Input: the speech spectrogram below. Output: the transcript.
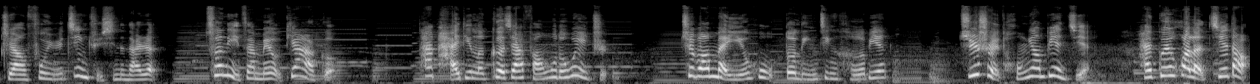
这样富于进取心的男人，村里再没有第二个。他排定了各家房屋的位置，确保每一户都临近河边，取水同样便捷，还规划了街道。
